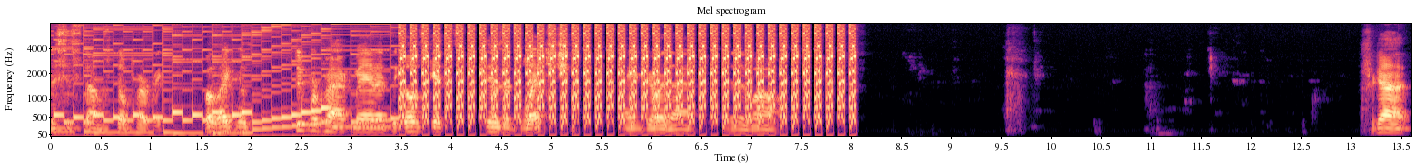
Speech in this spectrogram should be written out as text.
This is still perfect. But like with Super Pac-Man, if the ghost gets there's a glitch, I enjoy that really well. Forgot.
